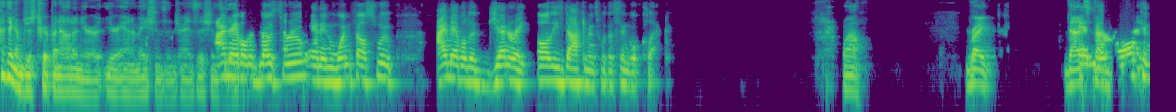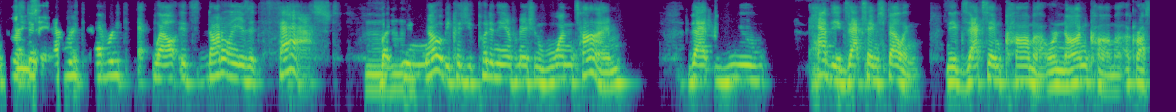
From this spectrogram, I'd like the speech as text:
I think I'm just tripping out on your your animations and transitions. I'm Dave. able to go through and in one fell swoop, I'm able to generate all these documents with a single click. Wow. Right. That's and all consistent. Every, every well, it's not only is it fast, but Mhm. you know because you put in the information one time that you have the exact same spelling, the exact same comma or non-comma across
